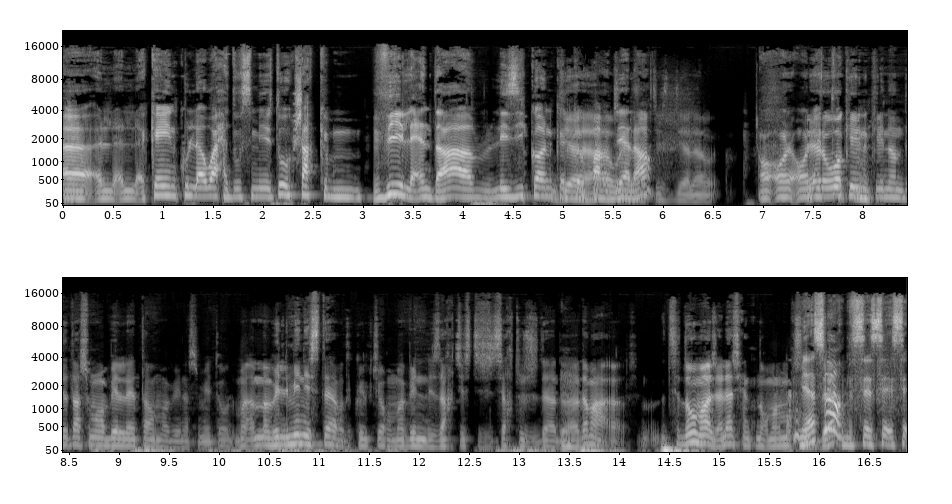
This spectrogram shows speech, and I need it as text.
آه كاين كل واحد وسميتو chaque ville عندها les icônes quelque part ديالها. غير هو كاين كاين un détachement بين l'État وما بين سميتو ما بين ال ministère de culture وما بين les artistes surtout جداد وهذا c'est dommage علاش حيت normalement bien sûr c'est c'est c'est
